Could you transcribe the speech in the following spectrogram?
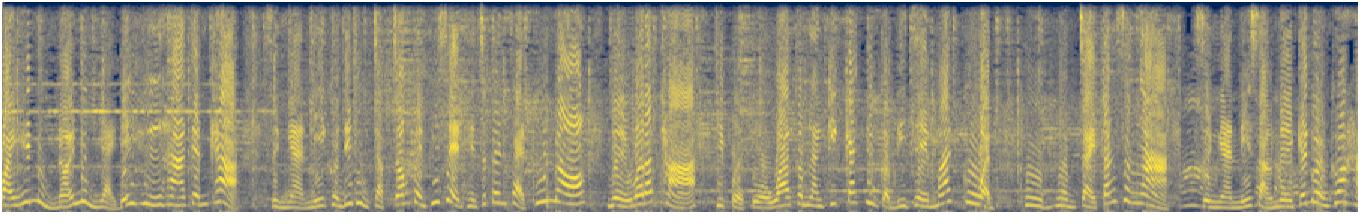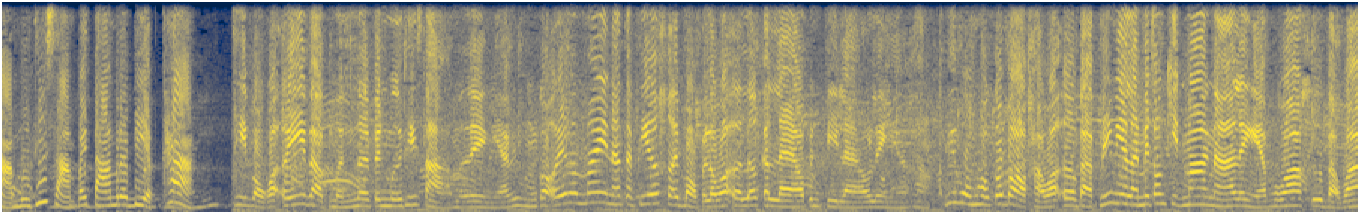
วัยให้หนุ่มน้อยหนุ่มใหญ่ได้ฮือฮากันค่ะ ซึ่งงานนี้คนที่ถูกจับจ้องเป็นพิเศษเห็นจะเป็นแฝดผู้น้องเนยวรัฐาที่เปิดตัวว่ากำลังกิ๊กกักอยู่กับดีเจมาดกวดภูมิภูมิใจตั้งสง่า ซึ่งงานนี้สาวเนยก็โดนข้อหามือที่สามไปตามระเบียบค่ะ ที่บอกว่าเอ้ยแบบเหมือนเนยเป็นมือที่สามอะไรอย่างเงี้ยพี่ภูมิก็เอ้ยมันไม่นะ แต่พี่ก็เคยบอกไปแล้วว่าเออเลิกกันแล้วเป็นปีแล้วอะไรอย่างเงี้ยค่ะพี่ภูมิเขาก็บอกค่ะว่าเออแบบไม่มีอะไรไม่ต้องคิดมากนะอะไรอย่างเงี้ยเพราะว่าคือแบบว่า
